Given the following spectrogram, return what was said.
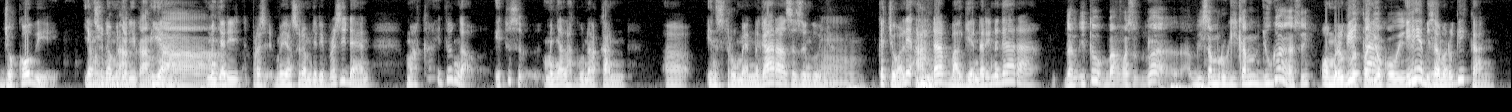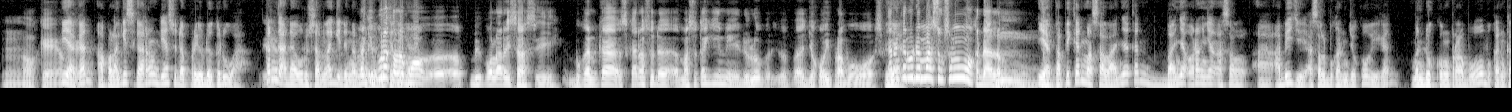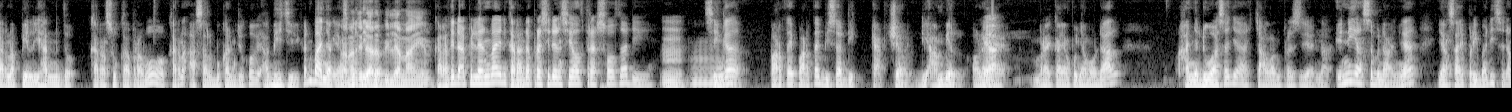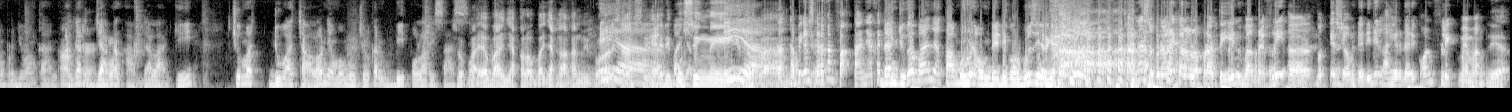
Jokowi yang sudah menjadi iya ah. menjadi pres- yang sudah menjadi presiden, maka itu nggak itu menyalahgunakan eh, instrumen negara sesungguhnya. Hmm. Kecuali Anda bagian dari negara. Dan itu Bang maksud gua bisa merugikan juga nggak sih? Oh merugikan. Buat Pak Jokowi Iya bisa merugikan. Hmm. Oke, oke. Iya kan? Apalagi sekarang dia sudah periode kedua. Kan Iya. nggak ada urusan lagi dengan Lagi periode pula kalau mau uh, bipolarisasi, bukankah sekarang sudah maksudnya gini, dulu uh, Jokowi Prabowo, sekarang Iya. kan udah masuk semua ke dalam. Mm. Iya, tapi kan masalahnya kan banyak orang yang asal uh, ABJ, asal bukan Jokowi kan, mendukung Prabowo bukan karena pilihan untuk karena suka Prabowo, karena asal bukan Jokowi ABJ. Kan banyak yang Karena seperti tidak itu. ada pilihan lain. Karena tidak ada pilihan lain, karena ada presidensial threshold tadi. Hmm. Hmm. Sehingga partai-partai bisa di capture, diambil oleh Ya. mereka yang punya modal hanya dua saja calon presiden. Nah, ini yang sebenarnya yang saya pribadi sedang perjuangkan Oke. agar jangan ada lagi cuma dua calon yang memunculkan bipolarisasi. supaya banyak kalau banyak nggak akan Hmm. bipolarisasi. Iya, Jadi banyak. pusing nih Iya. gitu kan. Ta- Tapi kan Oke. sekarang kan faktanya kan dan juga banyak tamunya Om Deddy Corbuzier gitu. Karena sebenarnya kalau lo perhatiin Bang Refli eh, podcastnya Om Deddy ini lahir dari konflik memang. Iya.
